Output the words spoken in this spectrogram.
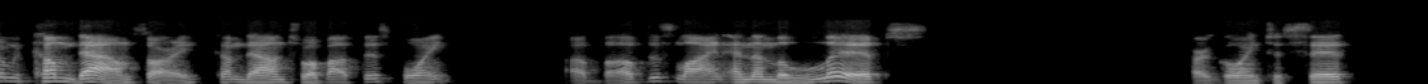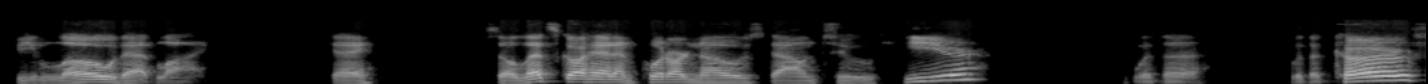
come come down, sorry, come down to about this point above this line, and then the lips are going to sit below that line. Okay. So let's go ahead and put our nose down to here with a with a curve.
